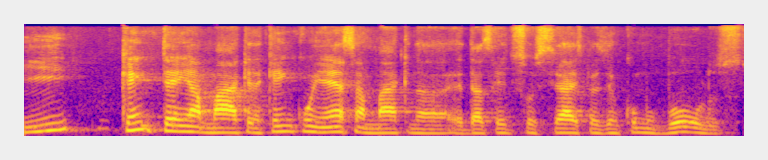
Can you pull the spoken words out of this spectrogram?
E quem tem a máquina, quem conhece a máquina eh, das redes sociais, por exemplo, como Boulos,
